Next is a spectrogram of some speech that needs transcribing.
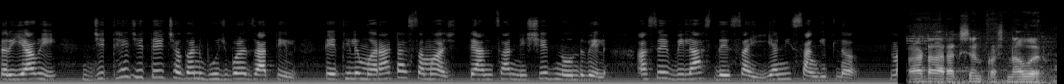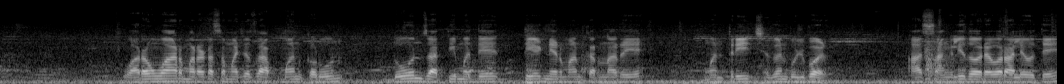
तर यावेळी जिथे जिथे छगन भुजबळ जातील तेथील मराठा समाज त्यांचा निषेध नोंदवेल असे विलास देसाई यांनी सांगितलं. मराठा आरक्षण प्रश्नावर वारंवार मराठा समाजाचा अपमान करून दोन जातीमध्ये तेढ निर्माण करणारे मंत्री छगन भुजबळ आज सांगली दौऱ्यावर आले होते.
